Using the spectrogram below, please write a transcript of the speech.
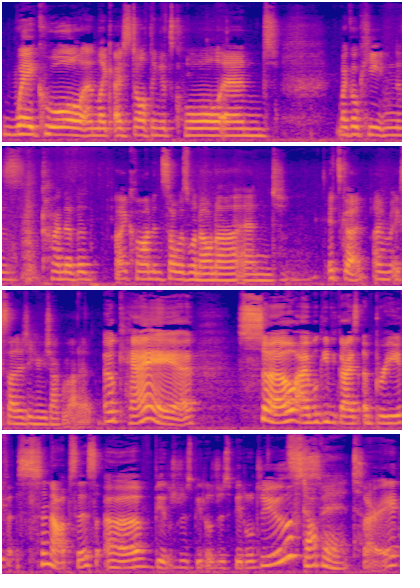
way cool. And like, I still think it's cool. And Michael Keaton is kind of an icon, and so is Winona. And it's good. I'm excited to hear you talk about it. Okay. So I will give you guys a brief synopsis of Beetlejuice, Beetlejuice, Beetlejuice. Stop it. Sorry.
